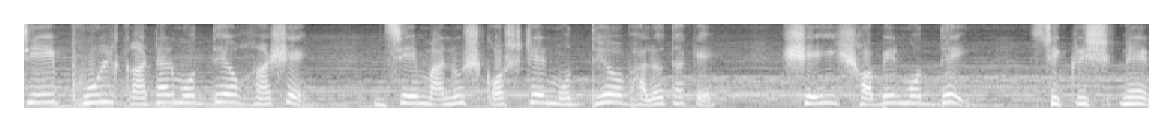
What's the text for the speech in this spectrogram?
যে ফুল কাঁটার মধ্যেও হাসে যে মানুষ কষ্টের মধ্যেও ভালো থাকে, সেই সবের মধ্যেই শ্রীকৃষ্ণের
